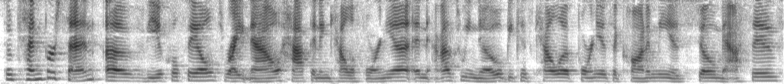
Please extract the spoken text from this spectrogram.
So 10% of vehicle sales right now happen in California. And as we know, because California's economy is so massive,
